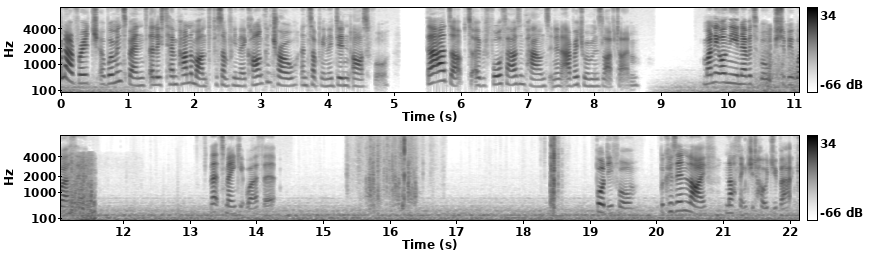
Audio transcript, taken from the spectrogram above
On average, a woman spends at least £10 a month for something they can't control and something they didn't ask for. That adds up to over £4,000 in an average woman's lifetime. Money on the inevitable should be worth it. Let's make it worth it. Bodyform, because in life, nothing should hold you back.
